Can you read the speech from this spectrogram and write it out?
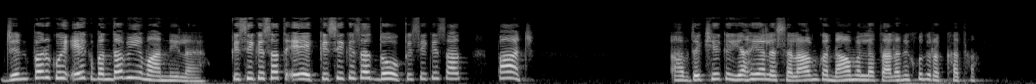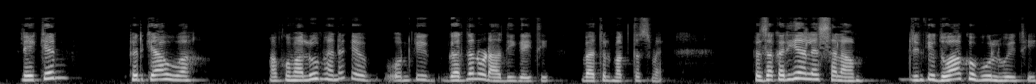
جن پر کوئی ایک بندہ بھی ایمان نہیں لایا۔ کسی کے ساتھ ایک، کسی کے ساتھ دو، کسی کے ساتھ پانچ۔ آپ دیکھیے کہ یاہی علیہ السلام کا نام اللہ تعالیٰ نے خود رکھا تھا۔ لیکن پھر کیا ہوا؟ آپ کو معلوم ہے نا کہ ان کی گردن اڑا دی گئی تھی بیت المقدس میں۔ پھر زکریہ علیہ السلام، جن کی دعا قبول ہوئی تھی،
